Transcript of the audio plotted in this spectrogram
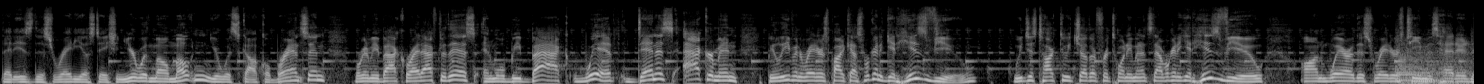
that is this radio station. You're with Mo Moton, you're with Scalco Branson. We're going to be back right after this, and we'll be back with Dennis Ackerman, Believe in Raiders podcast. We're going to get his view we just talked to each other for 20 minutes. Now we're going to get his view on where this Raiders team is headed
